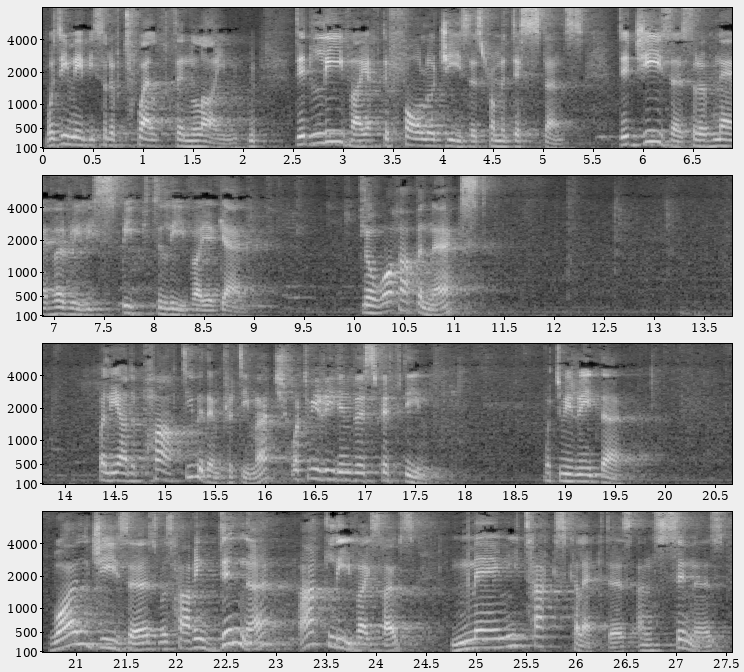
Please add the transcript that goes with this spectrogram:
Was he maybe sort of 12th in line? Did Levi have to follow Jesus from a distance? Did Jesus sort of never really speak to Levi again? No, what happened next? Well, he had a party with him pretty much. What do we read in verse 15? What do we read there? While Jesus was having dinner at Levi's house, many tax collectors and sinners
